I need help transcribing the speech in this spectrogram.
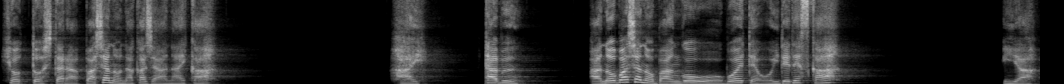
ひょっとしたら馬車の中じゃないか。はい、多分、あの馬車の番号を覚えておいでですかいや、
